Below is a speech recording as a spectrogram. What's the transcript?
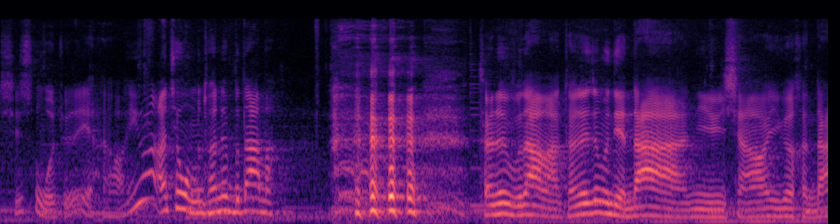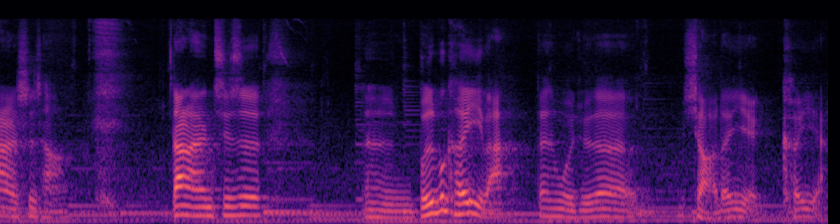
其实我觉得也还好，因为而且我们团队不大嘛，团队不大嘛，团队这么点大，你想要一个很大的市场，当然其实嗯不是不可以吧，但是我觉得小的也可以啊，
